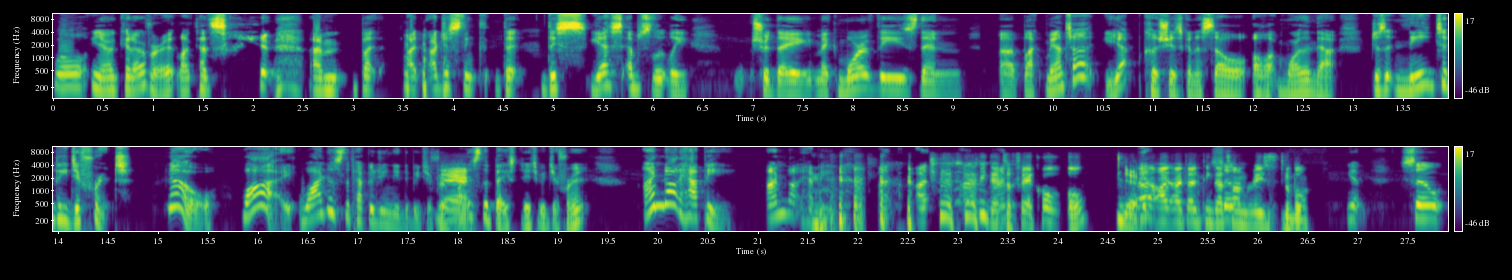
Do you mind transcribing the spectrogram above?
well, you know, get over it. Like that's, um, but I I just think that this, yes, absolutely. Should they make more of these than uh, Black Manta? Yep, because she's going to sell a lot more than that. Does it need to be different? No. Why? Why does the packaging need to be different? Why does the base need to be different? I'm not happy. I'm not happy. I, I, I think that's a I'm- fair call. Yeah. No, I, I don't think that's So- unreasonable. So,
